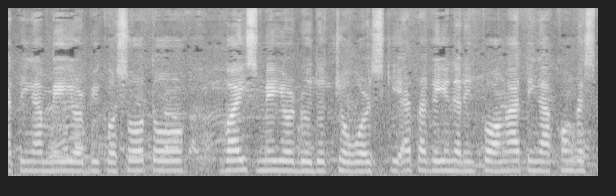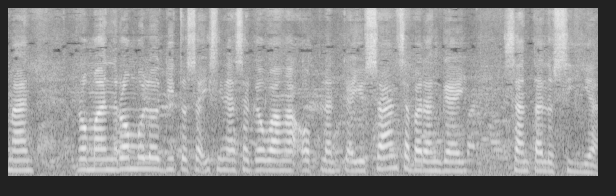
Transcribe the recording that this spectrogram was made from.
ating ah, Mayor Vico Soto, Vice Mayor Dudut Choworski at uh, gayon na rin po ang ating ah, Congressman Roman Romulo dito sa isinasagawa nga Oplan Cayusan sa Barangay Santa Lucia.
